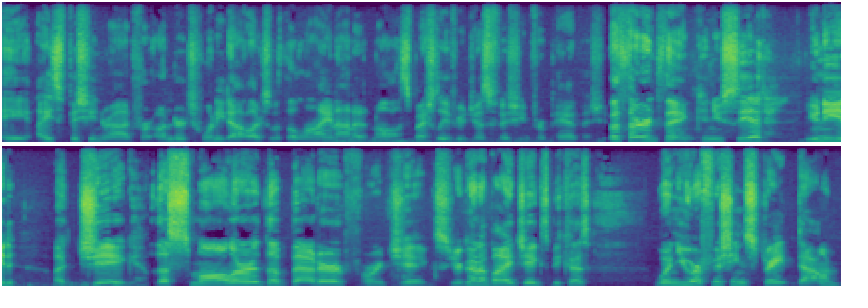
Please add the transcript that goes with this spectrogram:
a ice fishing rod for under $20 with the line on it and all, especially if you're just fishing for panfish. The third thing, can you see it? You need a jig. The smaller the better for jigs. You're going to buy jigs because when you are fishing straight down,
